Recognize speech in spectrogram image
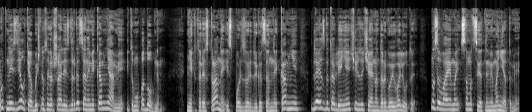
Крупные сделки обычно совершались с драгоценными камнями и тому подобным. Некоторые страны использовали драгоценные камни для изготовления чрезвычайно дорогой валюты, называемой самоцветными монетами,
